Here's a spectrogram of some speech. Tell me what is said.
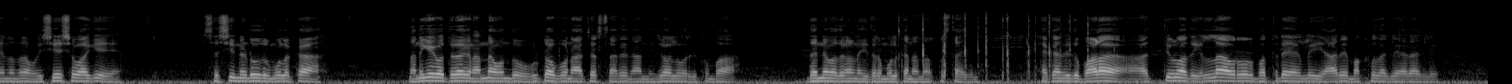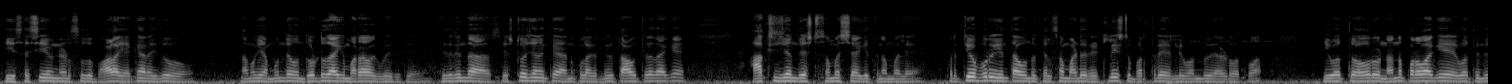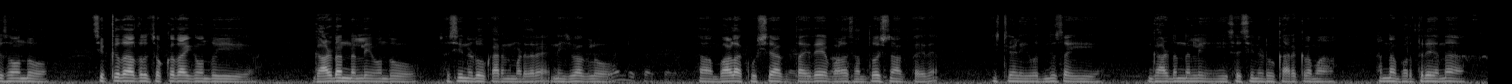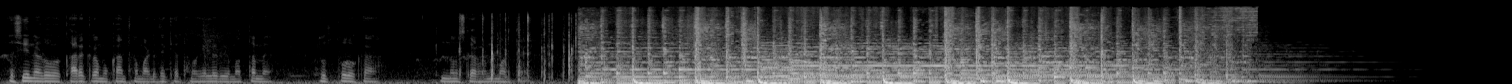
ಏನಂದ್ರೆ ವಿಶೇಷವಾಗಿ ಸಸಿ ನೆಡುವುದ್ರ ಮೂಲಕ ನನಗೆ ಗೊತ್ತಿದ್ದಾಗ ನನ್ನ ಒಂದು ಹುಟ್ಟುಹಬ್ಬವನ್ನು ಆಚರಿಸ್ತಾರೆ. ನಾನು ನಿಜವಾಗ್ಲೂ ಅವರಿಗೆ ತುಂಬ ಧನ್ಯವಾದಗಳನ್ನ ಇದರ ಮೂಲಕ ನಾನು ಅರ್ಪಿಸ್ತಾ ಇದ್ದೀನಿ. ಯಾಕಂದರೆ ಇದು ಭಾಳ ಅತ್ಯುನ್ನತ, ಎಲ್ಲ ಅವ್ರವ್ರ ಬರ್ತ್ಡೇ ಆಗಲಿ, ಯಾರೇ ಮಕ್ಕಳದಾಗಲಿ ಯಾರೇ ಆಗಲಿ, ಈ ಸಸಿಯನ್ನು ನಡೆಸೋದು ಭಾಳ, ಯಾಕಂದರೆ ಇದು ನಮಗೆ ಮುಂದೆ ಒಂದು ದೊಡ್ಡದಾಗಿ ಮರವಾಗಿ ಬೆಳೀತೈತೆ. ಇದರಿಂದ ಎಷ್ಟೋ ಜನಕ್ಕೆ ಅನುಕೂಲ ಆಗುತ್ತೆ. ನೀವು ತಾವು ತಿಳಿದಾಗೆ ಆಕ್ಸಿಜನ್ದು ಎಷ್ಟು ಸಮಸ್ಯೆ ಆಗಿತ್ತು ನಮ್ಮಲ್ಲಿ. ಪ್ರತಿಯೊಬ್ಬರು ಇಂಥ ಒಂದು ಕೆಲಸ ಮಾಡಿದರೆ ಅಟ್ಲೀಸ್ಟ್ ಬರ್ತ್ಡೇ ಅಲ್ಲಿ ಒಂದು, ಎರಡು ಅಥವಾ ಇವತ್ತು ಅವರು ನನ್ನ ಪರವಾಗಿ ಇವತ್ತಿನ ದಿವಸ ಒಂದು ಚಿಕ್ಕದಾದರೂ ಚೊಕ್ಕದಾಗಿ ಒಂದು ಈ ಗಾರ್ಡನ್ನಲ್ಲಿ ಒಂದು ಸಸಿ ನೆಡುವ ಕಾರ್ಯ ಮಾಡಿದ್ದಾರೆ. ನಿಜವಾಗ್ಲೂ ಭಾಳ ಖುಷಿ ಆಗ್ತಾ ಇದೆ ಭಾಳ ಸಂತೋಷ ಆಗ್ತಾಯಿದೆ ಇಷ್ಟು ಹೇಳಿ ಇವತ್ತಿನ ದಿವಸ ಈ ಗಾರ್ಡನ್ನಲ್ಲಿ ಈ ಸಸಿ ನೆಡುವ ಕಾರ್ಯಕ್ರಮ, ನನ್ನ ಬರ್ತ್ಡೇಯನ್ನು ಸಸಿ ನೆಡುವ ಕಾರ್ಯಕ್ರಮ ಮುಖಾಂತರ ಮಾಡಿದ್ದಕ್ಕೆ ತಮಗೆಲ್ಲರಿಗೂ ಮತ್ತೊಮ್ಮೆ ಹೃತ್ಪೂರ್ವಕ ನಮಸ್ಕಾರವನ್ನು ಮಾಡ್ತೇನೆ.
